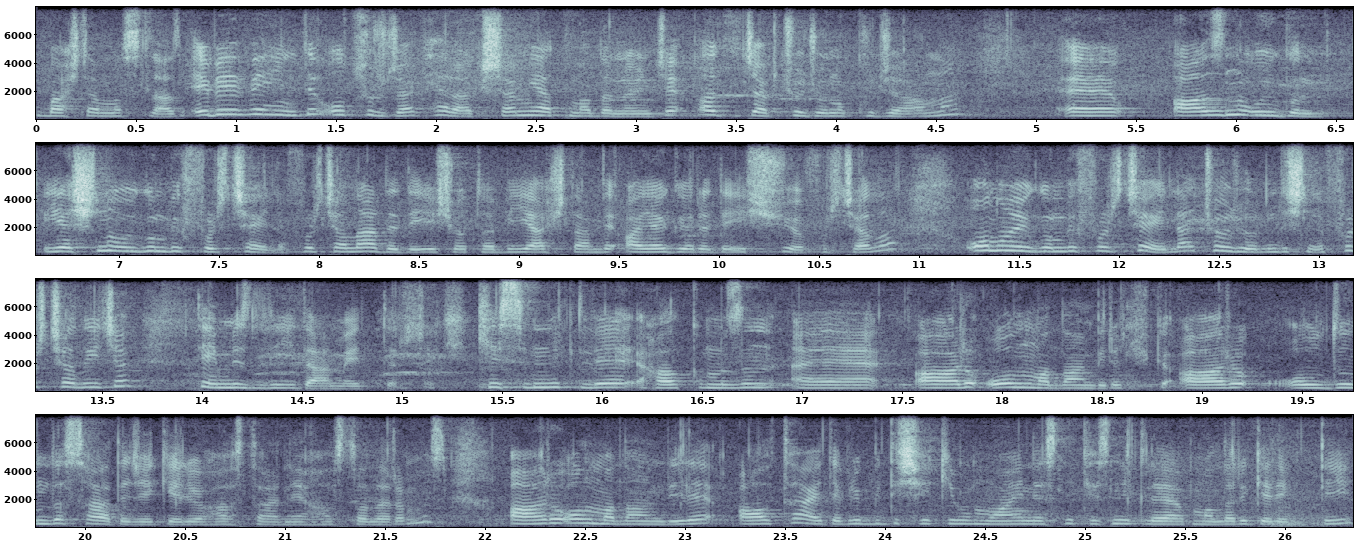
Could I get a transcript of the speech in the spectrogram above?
başlaması lazım. Ebeveyn de oturacak her akşam yatmadan önce atacak çocuğunu kucağına. E, ağzına uygun, yaşına uygun bir fırçayla, fırçalar da değişiyor tabii yaştan ve aya göre değişiyor fırçalar. Ona uygun bir fırçayla çocuğun dişini fırçalayacak, temizliği idame ettirecek. Kesinlikle halkımızın e, ağrı olmadan bile, çünkü ağrı olduğunda sadece geliyor hastaneye hastalarımız. Ağrı olmadan bile 6 ayda bir, bir diş hekimi muayenesini kesinlikle yapmaları gerektiği,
